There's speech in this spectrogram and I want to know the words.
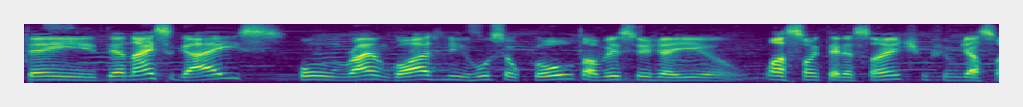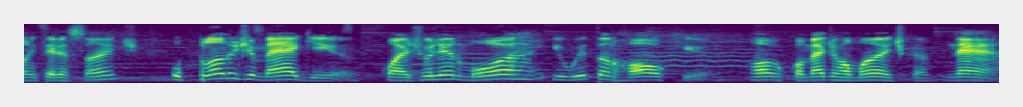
Tem The Nice Guys, com Ryan Gosling e Russell Crowe. Talvez seja aí uma ação interessante, um filme de ação interessante. O Plano de Meg, com a Julianne Moore e o Ethan Hawke. Comédia romântica, né?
